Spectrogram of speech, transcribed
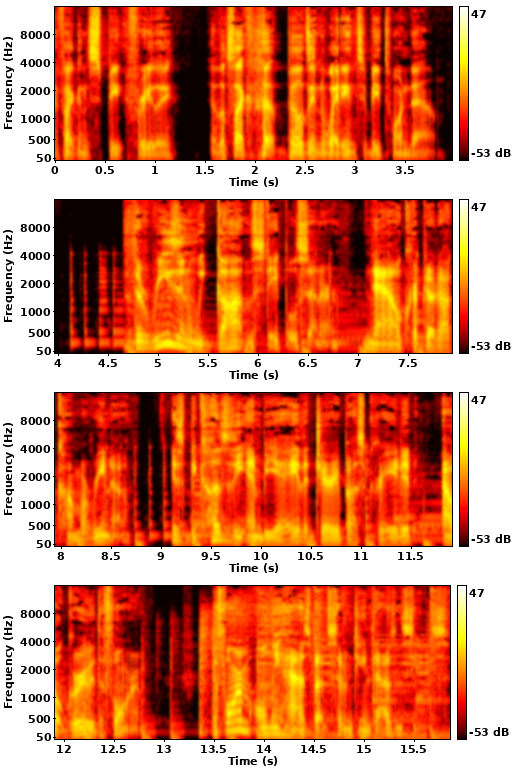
if I can speak freely. It looks like a building waiting to be torn down. The reason we got the Staples Center, now Crypto.com Arena, is because the NBA that Jerry Buss created outgrew the Forum. The Forum only has about 17,000 seats,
